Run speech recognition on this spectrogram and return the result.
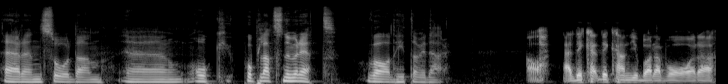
är en sådan. Eh, och på plats nummer ett, vad hittar vi där? Ja, det kan, det kan ju bara vara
